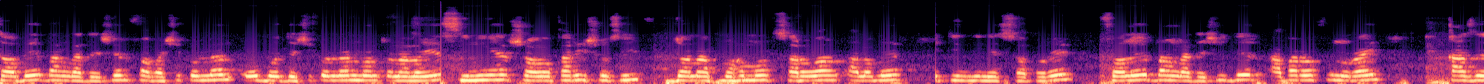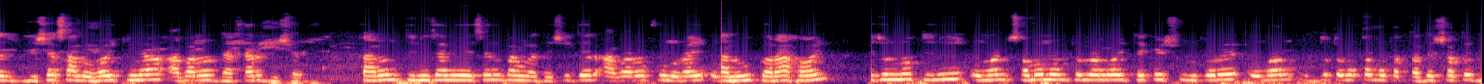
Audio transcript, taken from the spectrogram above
তবে বাংলাদেশের প্রবাসী কল্যাণ ও বৈদেশিক কল্যাণ মন্ত্রণালয়ের সিনিয়র সহকারী সচিব জনাব মোহাম্মদ সারোয়ার আলমের তিন দিনের সফরে, ফলে বাংলাদেশিদের আবারও পুনরায় কাজের ভিসা চালু হয় কিনা আবারও দেখার বিষয়। কারণ তিনি জানিয়েছেন, বাংলাদেশিদের আবারও পুনরায় চালু করা হয়। এজন্য তিনি ওমান শ্রম মন্ত্রণালয় থেকে শুরু করে ওমান ঊর্ধ্বতন কর্মকর্তাদের সাথে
